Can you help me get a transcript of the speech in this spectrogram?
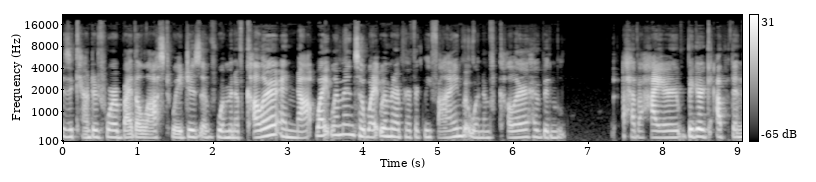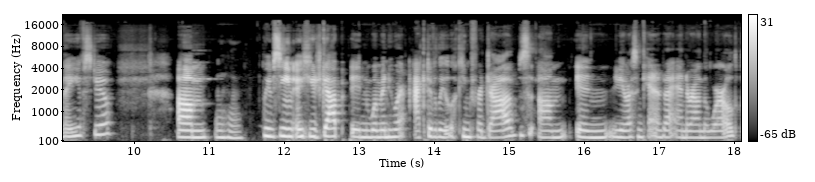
is accounted for by the lost wages of women of color and not white women. So white women are perfectly fine, but women of color have been have a higher, bigger gap than they used to. Um, hmm we've seen a huge gap in women who are actively looking for jobs um, in the US and Canada and around the world.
